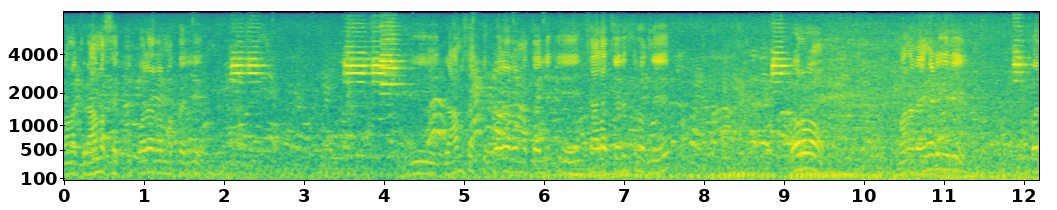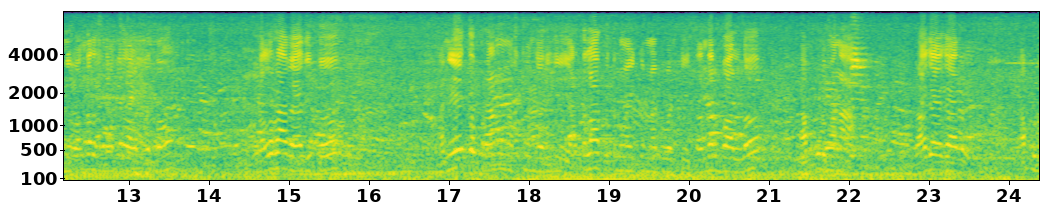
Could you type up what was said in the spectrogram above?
మన గ్రామశక్తి పోలేరమ్మ తల్లి. ఈ గ్రామశక్తి పోలేరమ్మ తల్లికి చాలా చరిత్ర ఉంది. పూర్వం మన వెంగటగిరి కొన్ని వందల సంవత్సరాల క్రితం కలరా వ్యాధితో అనేక ప్రాణ నష్టం జరిగి అతలాకుతలమవుతున్నటువంటి సందర్భాల్లో అప్పుడు మన రాజా గారు అప్పుడు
